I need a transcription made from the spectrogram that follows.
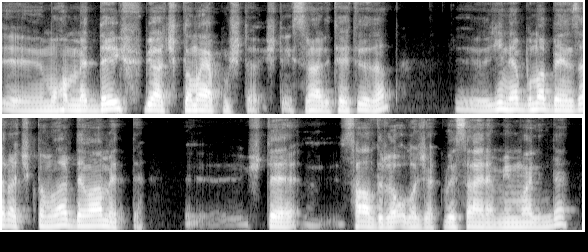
e, Muhammed Deyf bir açıklama yapmıştı. İşte İsrail'i tehdit eden e, yine buna benzer açıklamalar devam etti. E, işte saldırı olacak vesaire minvalinde e,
